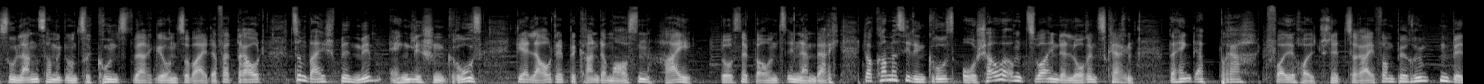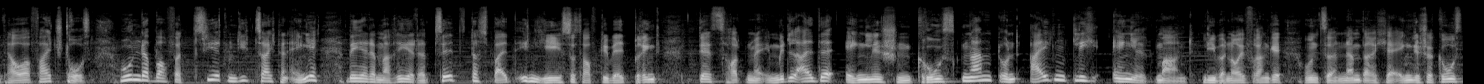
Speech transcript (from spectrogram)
so langsam mit unseren Kunstwerke und so weiter vertraut. Zum Beispiel mit dem englischen Gruß. Der lautet bekanntermaßen Hi bloß nicht bei uns in Nürnberg. Da man sich den Gruß anschauen, und zwar in der Lorenzkern. Da hängt eine prachtvolle Holzschnitzerei vom berühmten Bildhauer Veit Stroß. Wunderbar verziert und die zeigt ein Engel, wer der Maria erzählt, das bald in Jesus auf die Welt bringt. Das hat man im Mittelalter englischen Gruß genannt und eigentlich Engel gemahnt. Lieber Neufranke, unser Nürnberger englischer Gruß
